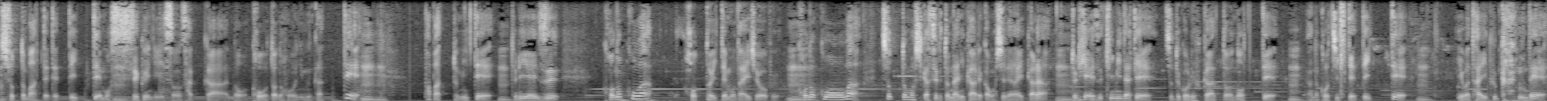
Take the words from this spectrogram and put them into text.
ちょっと待っててって言ってもうすぐにそのサッカーのコートの方に向かって、パパッと見て、とりあえずこの子はほっといても大丈夫、この子はちょっともしかすると何かあるかもしれないから、とりあえず君だけちょっとゴルフカート乗って、あのこっち来てって言って、要は体育館で、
